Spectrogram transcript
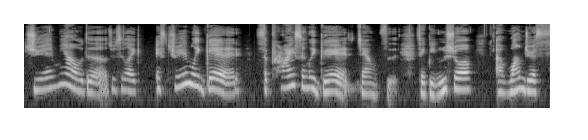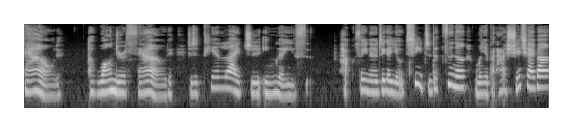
绝妙的，就是 like。extremely good, surprisingly good 这样子。所以，比如说，a wondrous sound。A wondrous sound 就是天籁之音的意思。好，所以呢，这个有气质的字呢，我们也把它学起来吧。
